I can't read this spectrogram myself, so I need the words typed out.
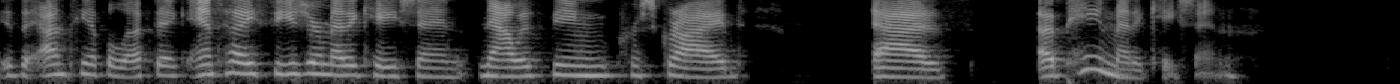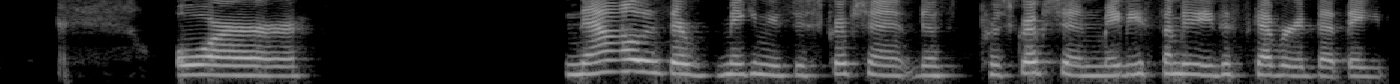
is an anti epileptic anti seizure medication now is being prescribed as a pain medication. Or now as they're making these description this prescription maybe somebody discovered that they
